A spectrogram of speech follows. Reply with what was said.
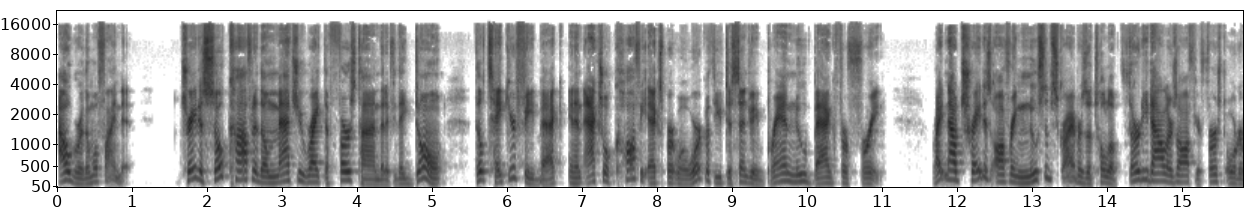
algorithm will find it. Trade is so confident they'll match you right the first time that if they don't, they'll take your feedback and an actual coffee expert will work with you to send you a brand new bag for free. Right now, Trade is offering new subscribers a total of $30 off your first order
